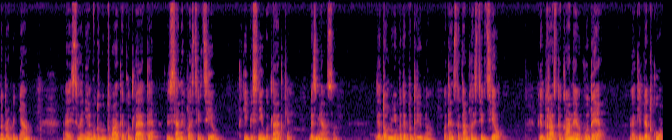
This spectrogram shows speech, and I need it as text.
Доброго дня! Е, Сьогодні я буду готувати котлети з вівсяних пластівців. Такі пісні котлетки без м'яса. Для того мені буде потрібно один стакан пластівців, півтора стакани води, е, кип'ятку,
